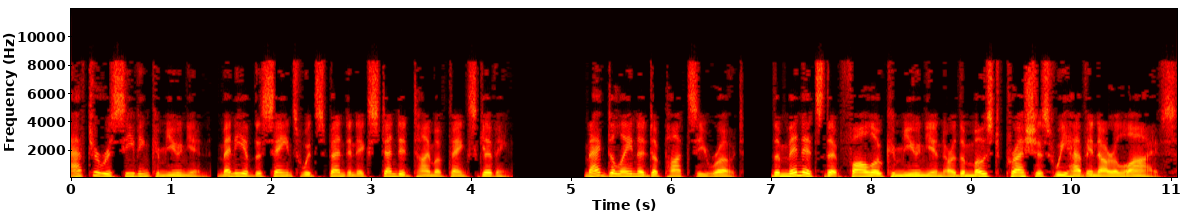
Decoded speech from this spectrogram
After receiving communion, many of the saints would spend an extended time of thanksgiving. Magdalena de Pazzi wrote, "...the minutes that follow communion are the most precious we have in our lives."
